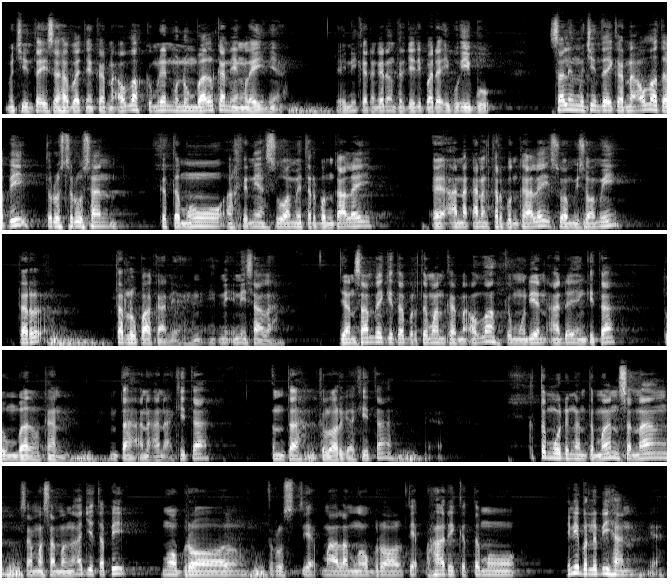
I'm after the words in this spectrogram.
mencintai sahabatnya karena Allah kemudian menumbalkan yang lainnya. Ya, ini kadang-kadang terjadi pada ibu-ibu. Saling mencintai karena Allah tapi terus-terusan ketemu akhirnya suami terbengkalai, eh, anak-anak terbengkalai, suami-suami ter terlupakan ya. Ini, ini ini salah. Jangan sampai kita berteman karena Allah kemudian ada yang kita tumbalkan. Entah anak-anak kita, entah keluarga kita. Ya. Ketemu dengan teman, senang, sama-sama ngaji tapi ngobrol, terus tiap malam ngobrol, tiap hari ketemu, ini berlebihan ya.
